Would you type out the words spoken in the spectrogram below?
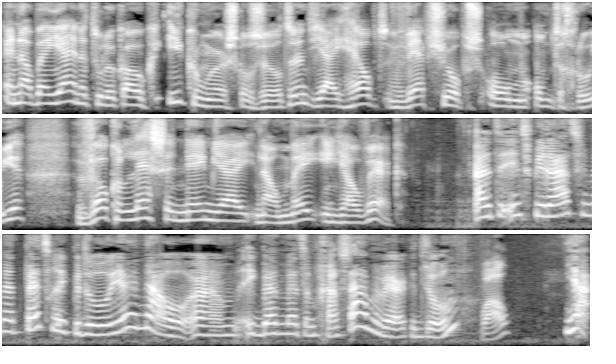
En nou ben jij natuurlijk ook e-commerce consultant. Jij helpt webshops om, om te groeien. Welke lessen neem jij nou mee in jouw werk? Uit de inspiratie met Patrick bedoel je? Nou, um, ik ben met hem gaan samenwerken, John. Wauw. Ja,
